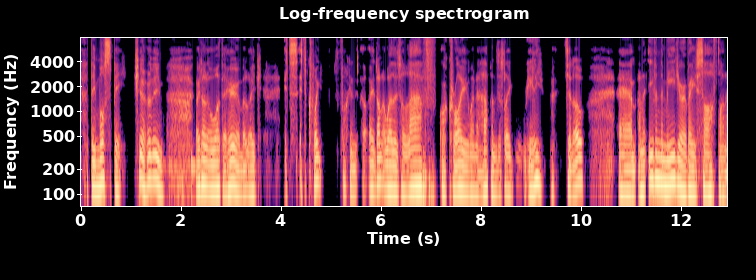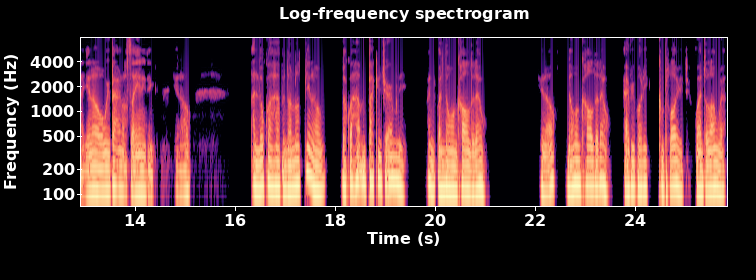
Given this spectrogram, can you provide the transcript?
They must be. You know what I mean? I don't know what they're hearing, but like, it's it's quite fucking. I don't know whether to laugh or cry when it happens. It's like, really, you know. Um, and even the media are very soft on it. You know, we better not say anything you know. And look what happened on, you know, look what happened back in Germany when, when no one called it out. You know, no one called it out. Everybody complied, went along with it.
